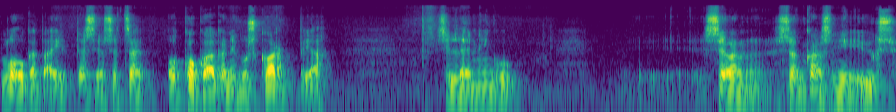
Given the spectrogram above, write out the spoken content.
loukata itsesi, jos et sä ole koko ajan niin kuin skarppia silleen niin kuin se on, se on kans niin yksi,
